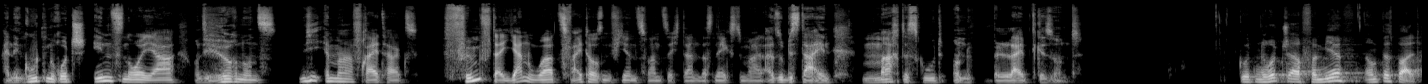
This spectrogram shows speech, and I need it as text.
einen guten Rutsch ins neue Jahr und wir hören uns wie immer freitags 5. Januar 2024 dann das nächste Mal. Also bis dahin macht es gut und bleibt gesund. Guten Rutsch auch von mir und bis bald.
